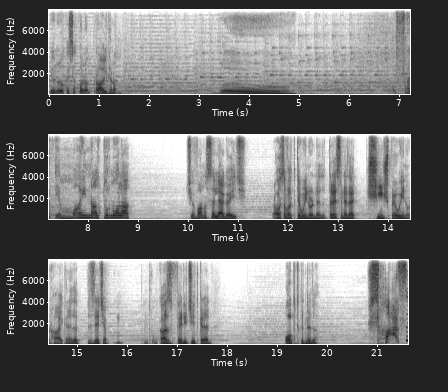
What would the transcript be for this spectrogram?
Eu nu locuiesc acolo? Probabil că nu. Wow. O, frate, e mai înalt turnul ăla? Ceva nu se leagă aici. Vreau să văd câte win-uri ne dă. Trebuie să ne dea 15 win-uri. Hai că ne dă 10. Pentru un caz fericit, cred. 8 cât ne dă. 6?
